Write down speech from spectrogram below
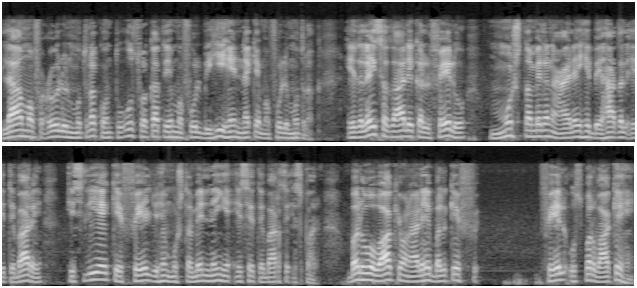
ला मफ़ूल मुतलक तो उस वक़्त ये मफूल बिही है न के मफूल मुतलक इदलई सजाल कल फ़ेल मुश्तमिल आलह बेहादल एतबार इसलिए कि फ़ेल जो है मुश्तमिल नहीं है इस एतबार से इस पर बल हुआ वाक़ आलह बल्कि फ़ेल उस पर वाक़ हैं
